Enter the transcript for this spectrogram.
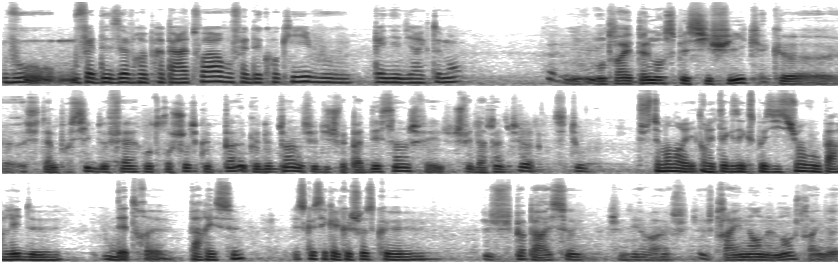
Vous, vous faites des œuvres préparatoires, vous faites des croquis, vous peignez directement? Mon travail est tellement spécifique que c'est impossible de faire autre chose que de peindre. Que de peindre. Je ne fais pas de dessin, je fais, je fais de la peinture, c'est tout. Justement, dans les, dans les textes d'exposition, vous parlez de, d'être paresseux. Est-ce que c'est quelque chose que... Je ne suis pas paresseux. Je veux dire, je, je travaille énormément. Je travaille de,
